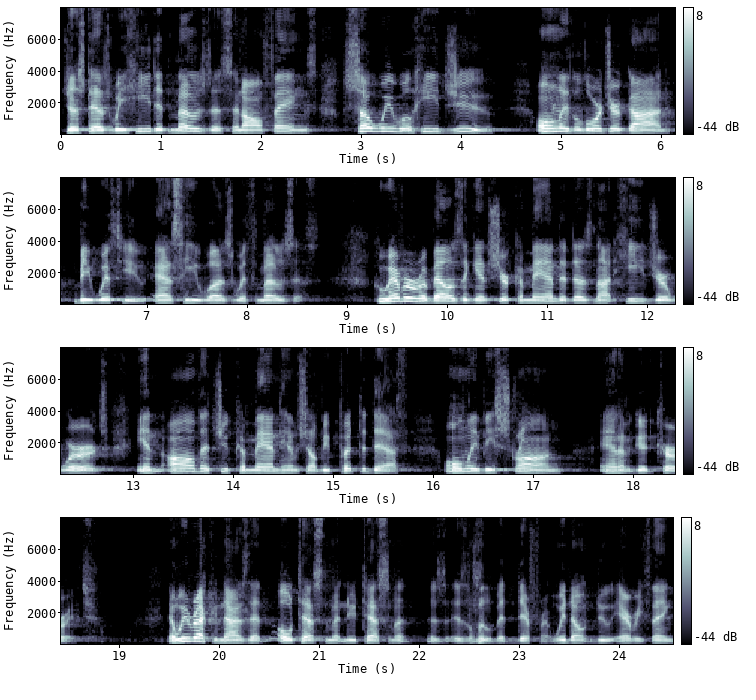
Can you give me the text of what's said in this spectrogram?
Just as we heeded Moses in all things, so we will heed you. Only the Lord your God be with you as he was with Moses. Whoever rebels against your command and does not heed your words, in all that you command him shall be put to death. Only be strong and of good courage. And we recognize that Old Testament, New Testament is, is a little bit different. We don't do everything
